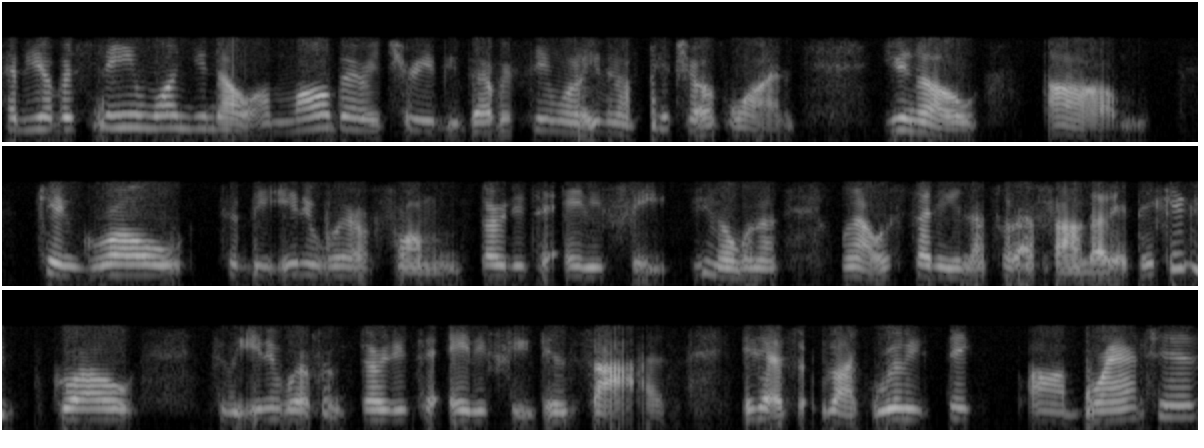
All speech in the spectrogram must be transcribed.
Have you ever seen one? You know, a mulberry tree. If you've ever seen one, or even a picture of one, you know, um, can grow to be anywhere from 30 to 80 feet. You know, when I when I was studying, that's what I found out. They can grow to be anywhere from 30 to 80 feet in size. It has like really thick uh, branches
